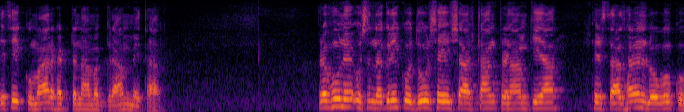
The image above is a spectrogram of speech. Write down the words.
इसी कुमारहट्ट नामक ग्राम में था। प्रभु ने उस नगरी को दूर से ही साष्टांग प्रणाम किया। फिर साधारण लोगों को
